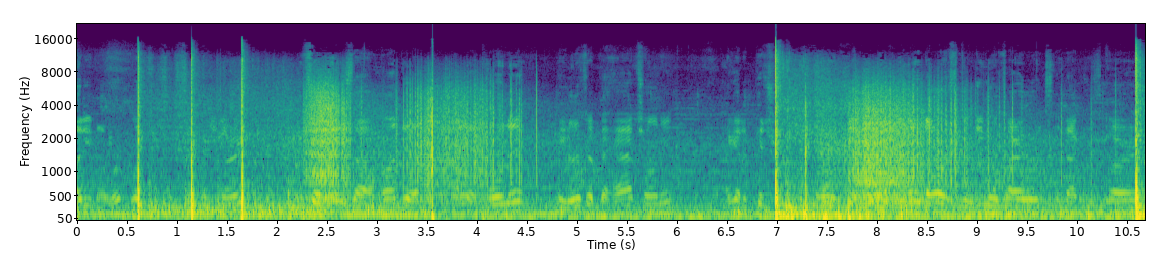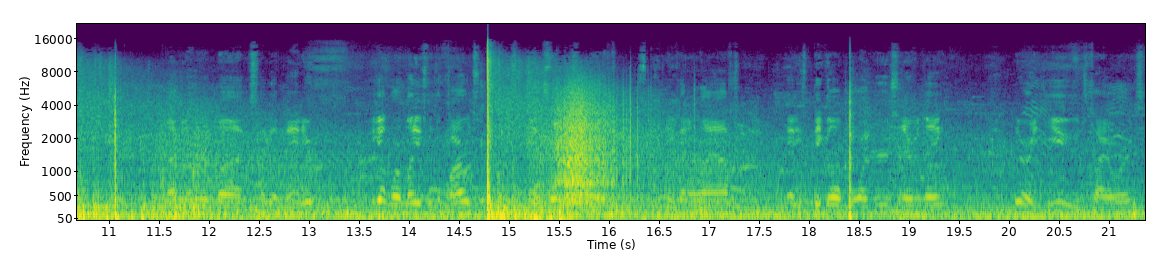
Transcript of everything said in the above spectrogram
buddy, my work was yard. Looks like his uh, Honda Kona, and you up the hatch on it. I got a picture of him. $100 for illegal fireworks in the back of his car. 1100 bucks. I go, man, you you got more money for the fireworks. And he kind of laughed. He had these big old borders and everything. They were huge fireworks.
